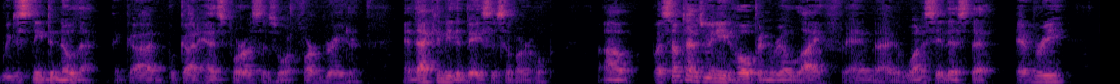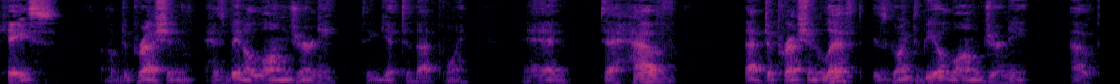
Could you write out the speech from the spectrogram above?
we just need to know that that God, what God has for us, is far greater, and that can be the basis of our hope. Uh, but sometimes we need hope in real life, and I want to say this: that every case of depression has been a long journey to get to that point, and to have that depression lift is going to be a long journey out,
